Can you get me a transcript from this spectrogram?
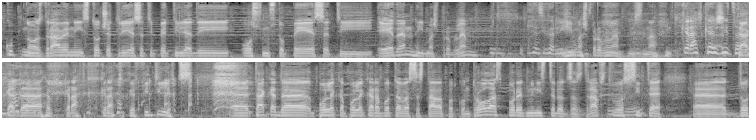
вкупно оздравени 145.851. Имаш проблем? Имаш проблем, знам. Кратка жица. така да кратка краток е фитилјот. Е, така да полека полека работава се става под контрола според министерот за здравство сите е, до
